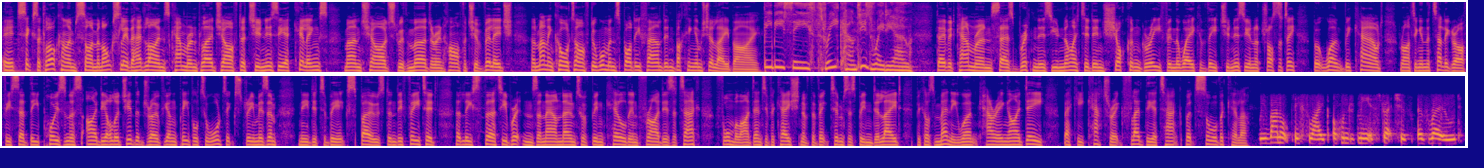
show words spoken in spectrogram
It's six o'clock. I'm Simon Oxley. The headlines Cameron pledge after Tunisia killings, man charged with murder in Hertfordshire village, and man in court after woman's body found in Buckinghamshire lay-by. BBC Three Counties Radio. David Cameron says Britain is united in shock and grief in the wake of the Tunisian atrocity, but won't be cowed. Writing in The Telegraph, he said the poisonous ideology that drove young people towards extremism needed to be exposed and defeated. At least 30 Britons are now known to have been killed in Friday's attack. Formal identification of the victims has been delayed because many weren't carrying ID. Becky Catterick fled the attack but saw the killer. We ran up this like a 100 metre stretch of, of road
